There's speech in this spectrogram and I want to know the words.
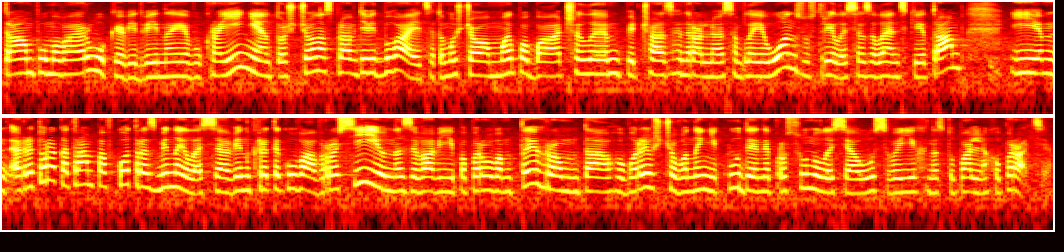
Трамп умиває руки від війни в Україні. То що насправді відбувається? Тому що ми побачили під час Генеральної асамблеї ООН зустрілися Зеленський і Трамп, і риторика Трампа вкотре змінилася. Він критикував Росію, називав її паперовим тигром та говорив, що вони нікуди не просунулися у своїх наступальних операціях.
